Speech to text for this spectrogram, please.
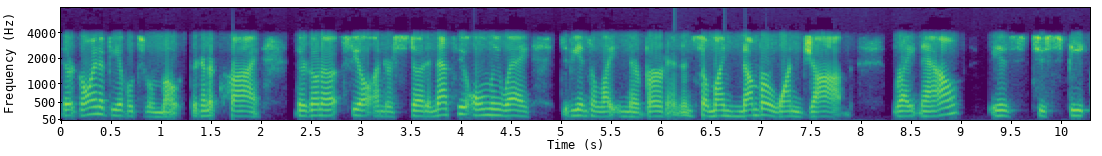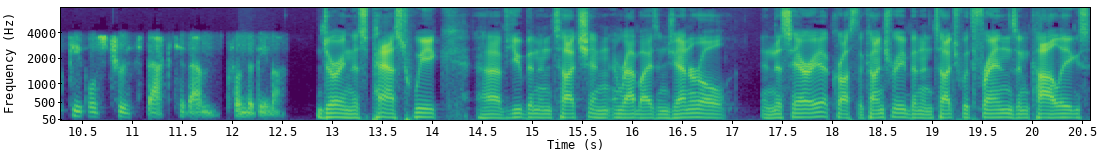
they're going to be able to emote. They're going to cry. They're going to feel understood. And that's the only way to begin to lighten their burden. And so, my number one job right now is to speak people's truths back to them from the Bima. During this past week, have you been in touch, and, and rabbis in general, in this area across the country, been in touch with friends and colleagues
